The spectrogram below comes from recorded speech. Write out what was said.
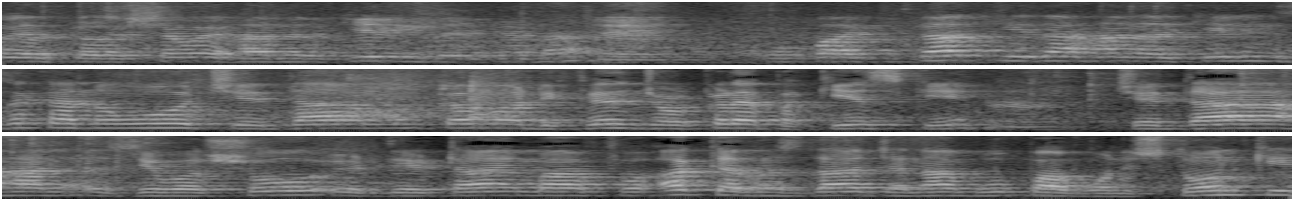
ویل کړه شوی هانر کیلینګ دی کنه او په حقیقت کې دا هانر کیلینګ ځکه نه وو چې دا موږ کوم ډیفرنس جوړ کړی په کیس کې چې دا هان زیور شو ات دی ټایم اف اکرنس دا جناب په افغانستان کې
